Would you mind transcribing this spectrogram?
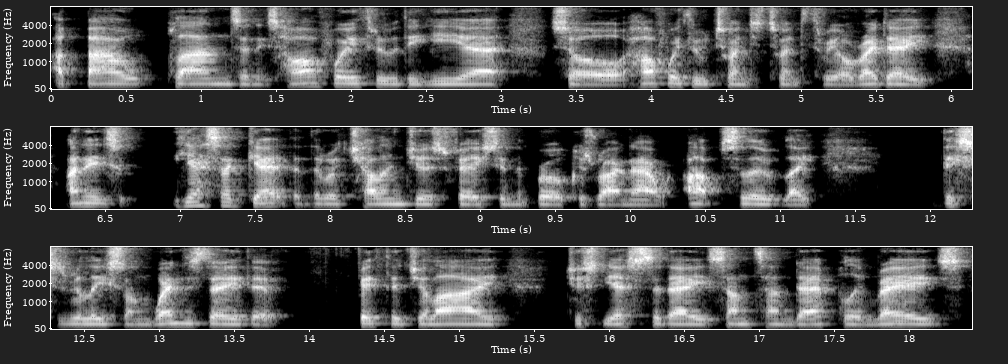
about plans and it's halfway through the year so halfway through 2023 already and it's yes, I get that there are challenges facing the brokers right now. Absolutely. This is released on Wednesday, the 5th of July. Just yesterday, Santander pulling rates,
